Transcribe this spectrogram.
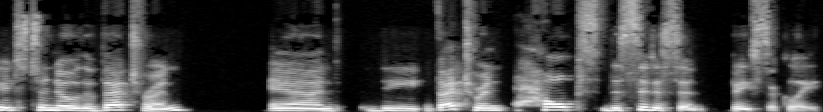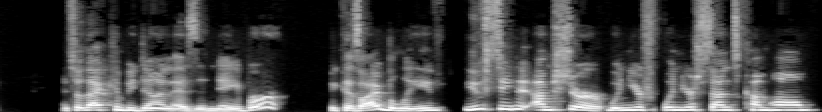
gets to know the veteran and the veteran helps the citizen basically. And so that can be done as a neighbor because I believe you've seen it. I'm sure when your when your sons come home,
